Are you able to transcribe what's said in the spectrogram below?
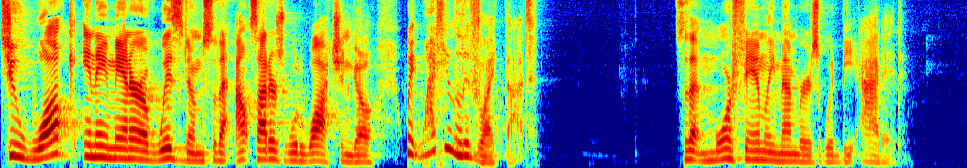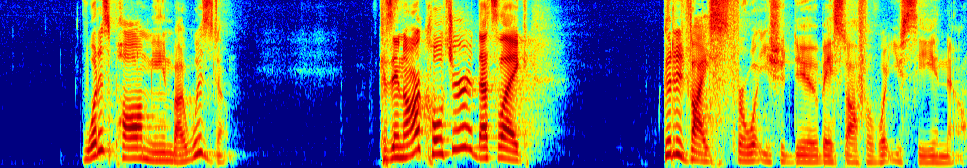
to walk in a manner of wisdom so that outsiders would watch and go, wait, why do you live like that? So that more family members would be added. What does Paul mean by wisdom? Because in our culture, that's like good advice for what you should do based off of what you see and know.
